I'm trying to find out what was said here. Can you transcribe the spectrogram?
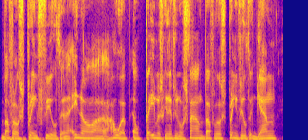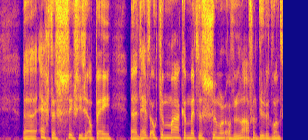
Buffalo Springfield, een een uh, oude LP misschien heeft u nog staan. Buffalo Springfield Again. Eh, echte 60s LP. Eh, het heeft ook te maken met de Summer of Love natuurlijk, want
